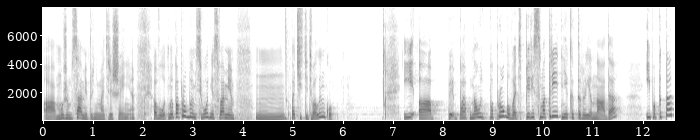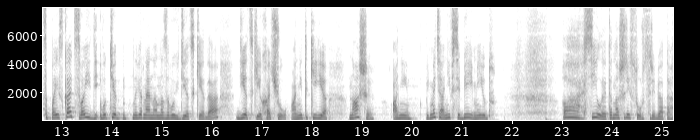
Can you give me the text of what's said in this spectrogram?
а, можем сами принимать решения. Вот. Мы попробуем сегодня с вами м, почистить волынку и а, по, на, попробовать пересмотреть некоторые «надо», и попытаться поискать свои, вот те, наверное, я назову их детские, да, детские «хочу». Они такие наши, они, понимаете, они в себе имеют а, силы – это наш ресурс, ребята.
